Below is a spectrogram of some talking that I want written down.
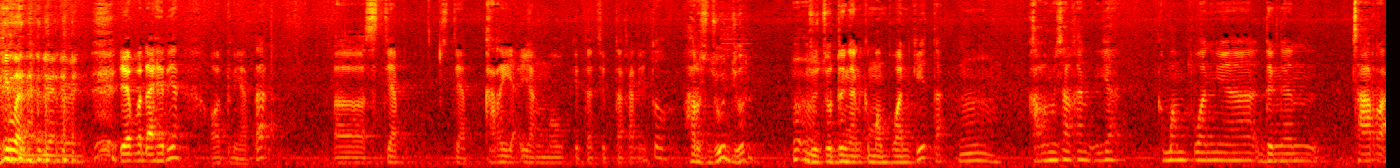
Gimana? Gimana? gimana? ya pada akhirnya oh ternyata eh, setiap setiap karya yang mau kita ciptakan itu harus jujur jujur dengan kemampuan kita Hmm. kalau misalkan ya kemampuannya dengan cara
